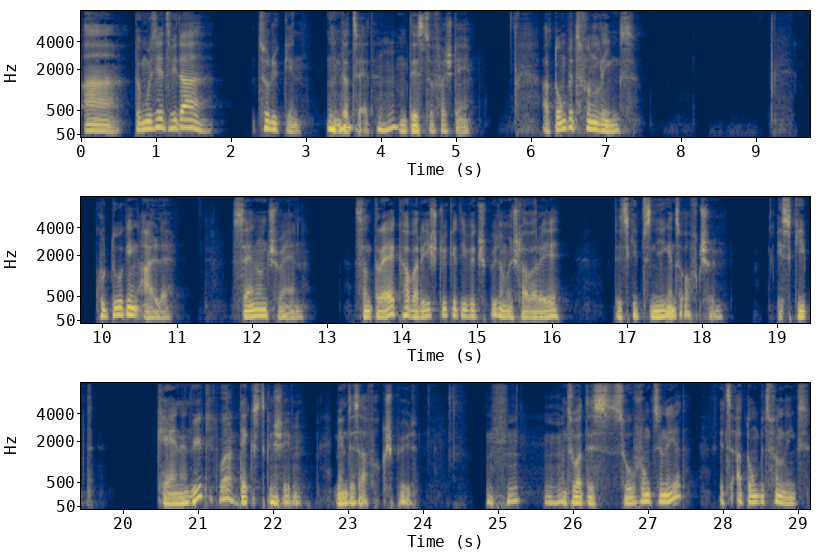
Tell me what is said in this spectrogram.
äh, da muss ich jetzt wieder zurückgehen in der Zeit, um das zu verstehen. Atompitz von links. Kultur gegen alle. Sein und Schwein. Das sind drei Kabarettstücke, die wir gespielt haben. Schlaverei, das gibt's nirgends aufgeschrieben. Es gibt keinen wirklich? Text geschrieben. Wir haben das einfach gespielt. Und so hat das so funktioniert. Jetzt Atombitz von links.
